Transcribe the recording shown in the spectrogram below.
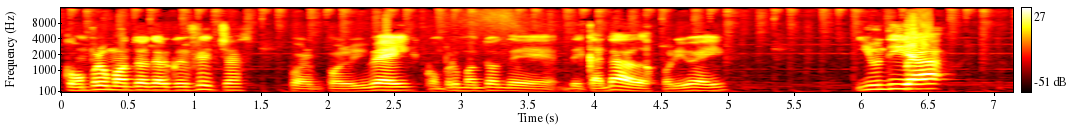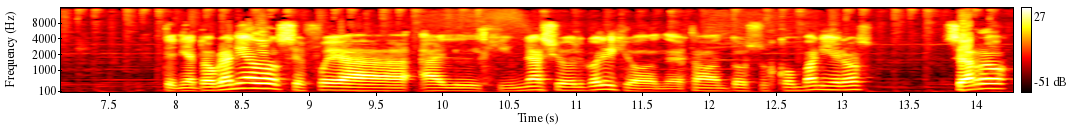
Compró un montón de arco y flechas por, eBay, compró un montón de, candados por eBay. Y un día tenía todo planeado, se fue al gimnasio del colegio donde estaban todos sus compañeros, cerró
